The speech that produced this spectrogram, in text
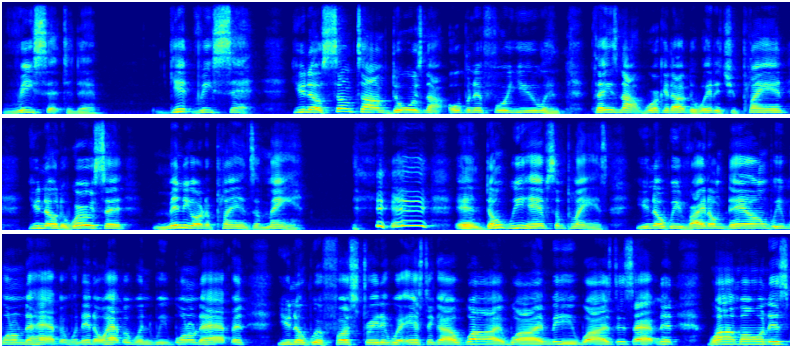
reset today. Get reset. You know, sometimes doors not opening for you and things not working out the way that you plan. You know, the word said, many are the plans of man and don't we have some plans? You know, we write them down. We want them to happen. When they don't happen, when we want them to happen, you know, we're frustrated. We're asking God, why? Why me? Why is this happening? Why am I on this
